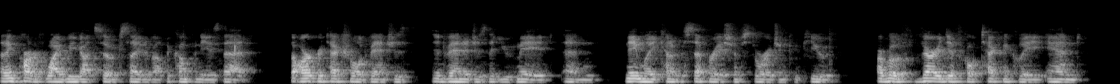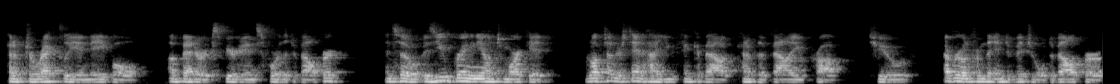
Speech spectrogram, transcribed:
I think part of why we got so excited about the company is that the architectural advantages advantages that you've made, and namely kind of the separation of storage and compute, are both very difficult technically and kind of directly enable a better experience for the developer. And so as you bring Neon to market, we'd love to understand how you think about kind of the value prop to everyone from the individual developer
